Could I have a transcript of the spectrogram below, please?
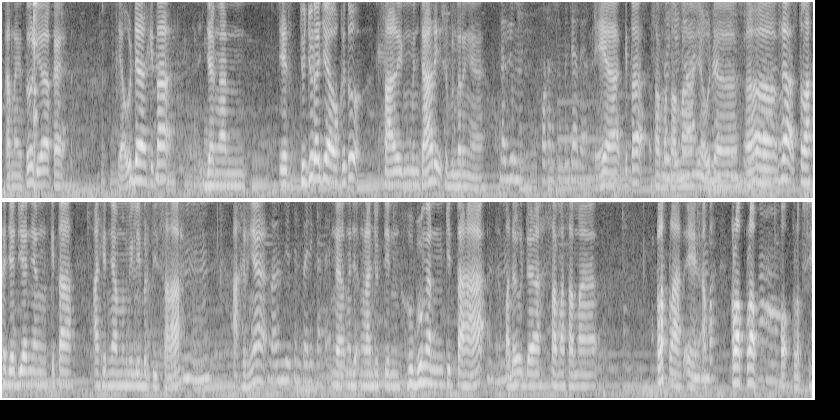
karena itu dia kayak ya udah kita jangan ya jujur aja waktu itu saling mencari sebenarnya Lagi men- proses pencarian. iya kita sama-sama ya udah? Eh, nggak setelah kejadian yang kita akhirnya memilih berpisah Mm-mm. akhirnya Nggak lanjutin PDKT. nggak ngelanjutin hubungan kita pada udah sama-sama klub lah eh apa klub klub Mm-mm. kok klub sih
